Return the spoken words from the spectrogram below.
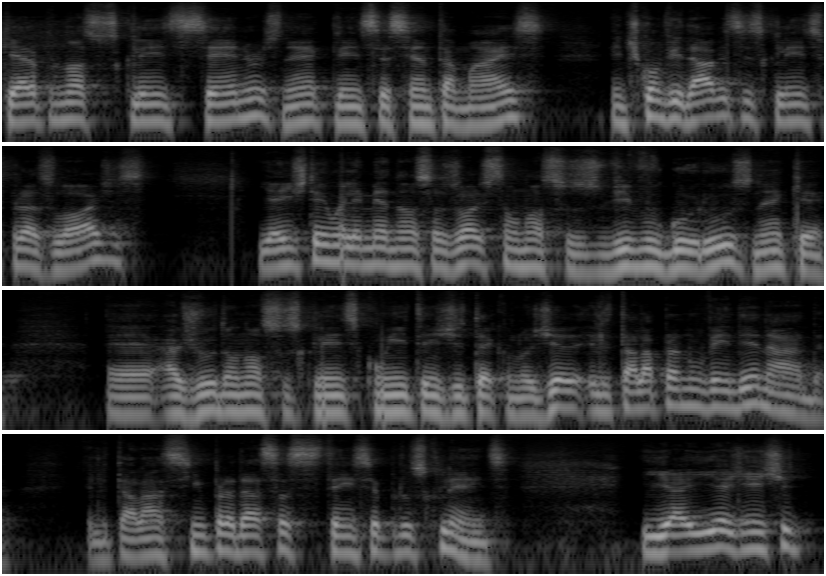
que era para os nossos clientes sêniores, né, clientes 60 mais. A gente convidava esses clientes para as lojas, e a gente tem um elemento das nossas lojas, são nossos Vivo Gurus, né, que é, ajudam nossos clientes com itens de tecnologia. Ele está lá para não vender nada, ele está lá sim para dar essa assistência para os clientes. E aí a gente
